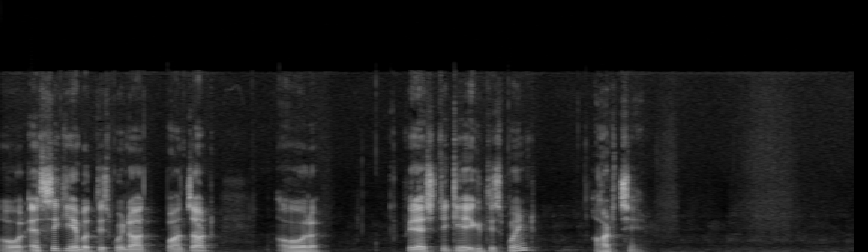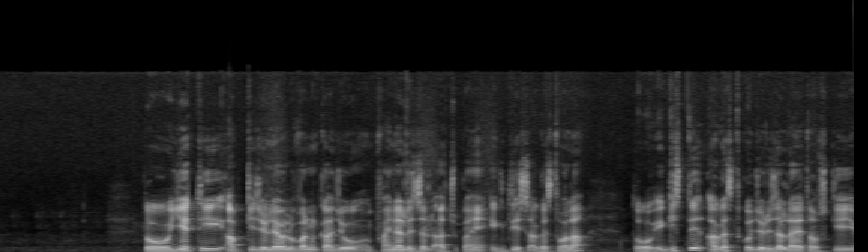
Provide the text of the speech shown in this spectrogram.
और एस सी की है बत्तीस पॉइंट आठ पाँच आठ और फिर एस टी की है इकतीस पॉइंट आठ छः तो ये थी आपकी जो लेवल वन का जो फाइनल रिज़ल्ट आ चुका है इकतीस अगस्त वाला। तो इकतीस अगस्त को जो रिज़ल्ट आया था, उसकी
